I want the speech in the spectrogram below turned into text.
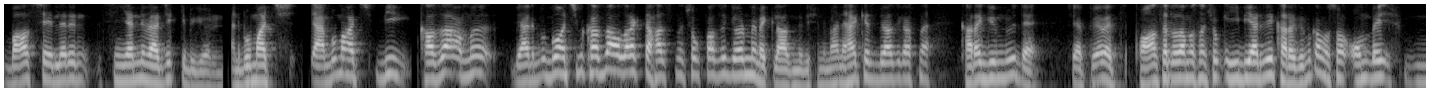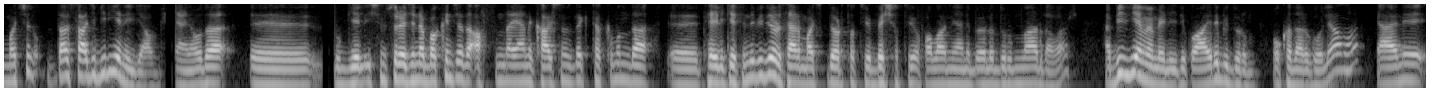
bazı şeylerin sinyalini verecek gibi görünüyor. Yani bu maç yani bu maç bir kaza mı? Yani bu, bu maçı bir kaza olarak da aslında çok fazla görmemek lazım diye düşünüyorum. Hani herkes birazcık aslında Kara Gümrük'ü de şey yapıyor. Evet puan sıralamasında çok iyi bir yerde değil Karagümrük ama son 15 maçın da sadece bir yenilgi almış. Yani o da e, bu gelişim sürecine bakınca da aslında yani karşınızdaki takımın da e, tehlikesini biliyoruz. Her maç 4 atıyor 5 atıyor falan yani böyle durumlar da var. Ha, biz yememeliydik o ayrı bir durum o kadar golü ama yani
